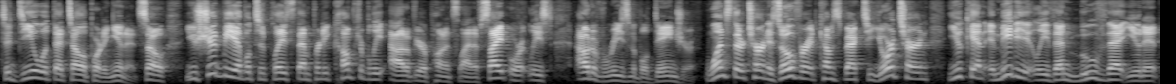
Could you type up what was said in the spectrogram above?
to deal with that teleporting unit. So you should be able to place them pretty comfortably out of your opponent's line of sight, or at least out of reasonable danger. Once their turn is over, it comes back to your turn. You can immediately then move that unit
